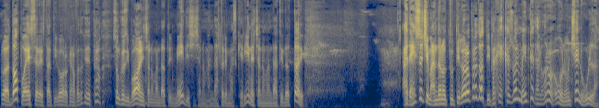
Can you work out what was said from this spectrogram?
Allora, dopo essere stati loro che hanno fatto così, però sono così buoni, ci hanno mandato i medici, ci hanno mandato le mascherine, ci hanno mandato i dottori. Adesso ci mandano tutti i loro prodotti perché casualmente da loro oh, non c'è nulla.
